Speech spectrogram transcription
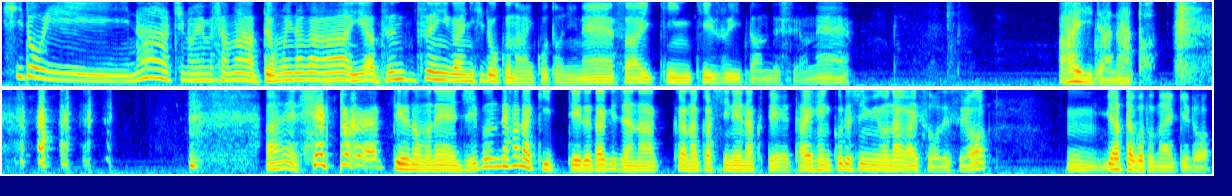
ひどいなあ、うちの嫁様って思いながら、いや、全然意外にひどくないことにね、最近気づいたんですよね。愛だなと。あのね、切腹っていうのもね、自分で腹切っているだけじゃなかなか死ねなくて、大変苦しみを長いそうですよ。うん、やったことないけど。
